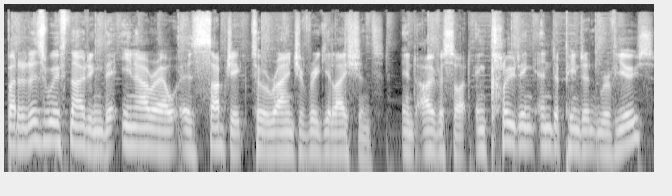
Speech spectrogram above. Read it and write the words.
but it is worth noting that NRL is subject to a range of regulations and oversight, including independent reviews.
